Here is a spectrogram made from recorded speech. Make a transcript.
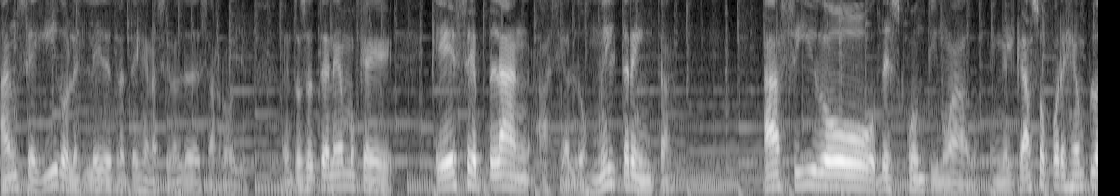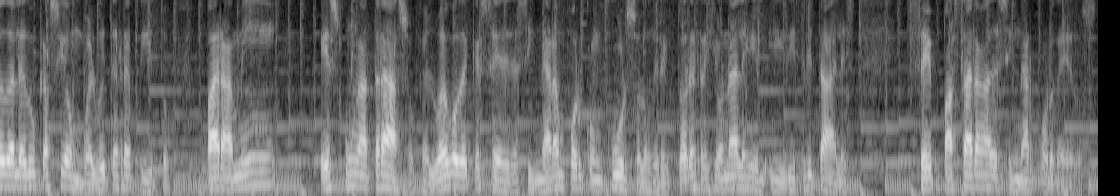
han seguido la ley de Estrategia Nacional de Desarrollo. Entonces tenemos que ese plan hacia el 2030 ha sido descontinuado. En el caso, por ejemplo, de la educación, vuelvo y te repito, para mí es un atraso que luego de que se designaran por concurso los directores regionales y, distritales, se pasaran a designar por dedos.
